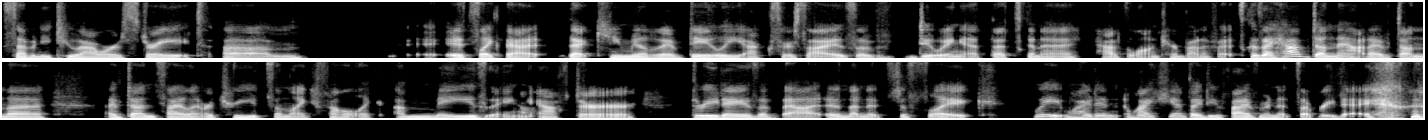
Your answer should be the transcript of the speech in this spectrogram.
72 hours straight. Um, it's like that that cumulative daily exercise of doing it that's going to have the long term benefits because i have done that i've done the I've done silent retreats and like felt like amazing after three days of that and then it's just like wait why didn't why can't i do five minutes every day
